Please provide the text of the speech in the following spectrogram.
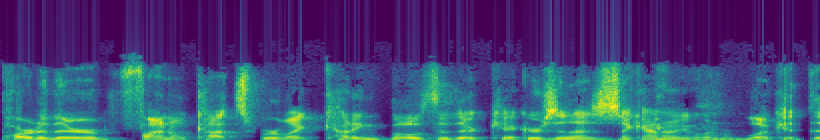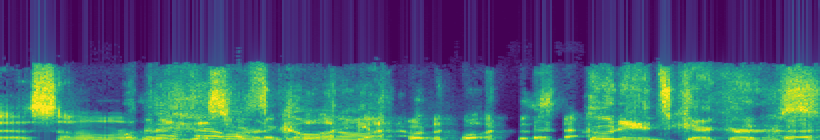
part of their final cuts were like cutting both of their kickers, and I was just like, I don't even want to look at this. I don't want to read this article. Like, I don't know what is Who needs kickers?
